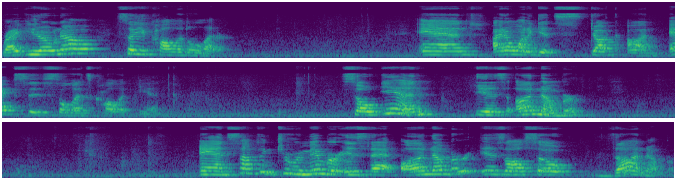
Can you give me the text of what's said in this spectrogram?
right? You don't know, so you call it a letter. And I don't want to get stuck on x's, so let's call it n. So n is a number. And something to remember is that a number is also the number.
